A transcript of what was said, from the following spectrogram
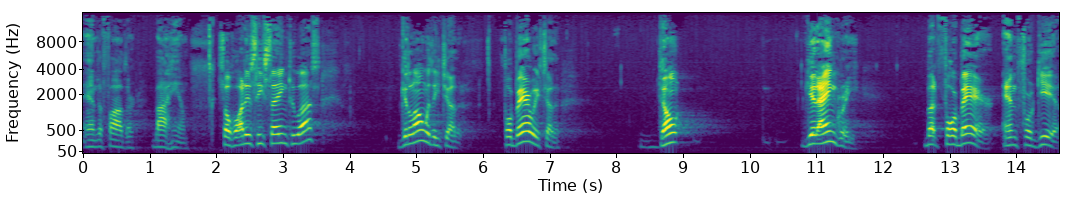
and the Father by him. So, what is he saying to us? Get along with each other, forbear with each other. Don't get angry, but forbear and forgive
